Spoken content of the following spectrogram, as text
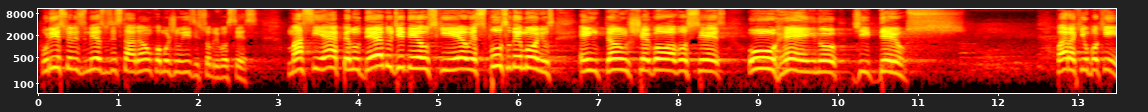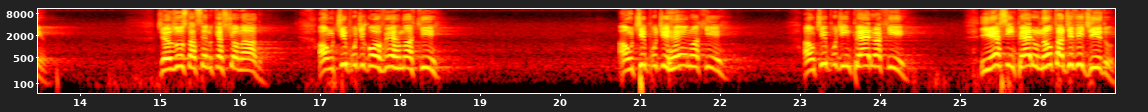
Por isso eles mesmos estarão como juízes sobre vocês. Mas se é pelo dedo de Deus que eu expulso demônios, então chegou a vocês o reino de Deus. Para aqui um pouquinho. Jesus está sendo questionado. Há um tipo de governo aqui. Há um tipo de reino aqui. Há um tipo de império aqui. E esse império não está dividido.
